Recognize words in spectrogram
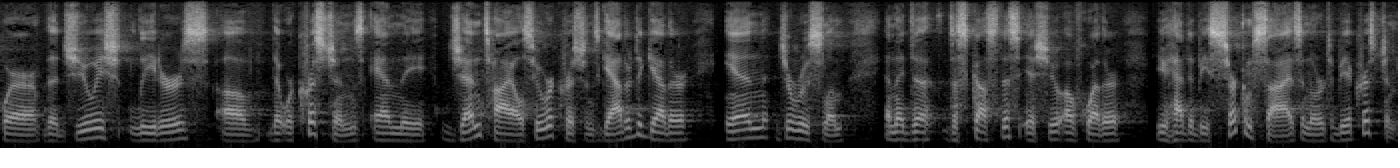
where the Jewish leaders of, that were Christians and the Gentiles who were Christians gathered together in Jerusalem and they d- discussed this issue of whether you had to be circumcised in order to be a Christian.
